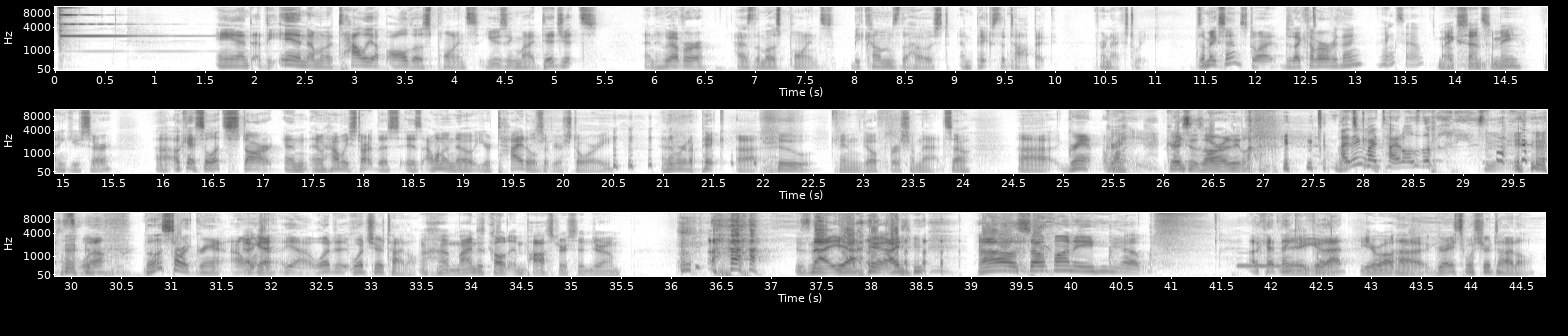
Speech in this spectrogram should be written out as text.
And at the end, I'm going to tally up all those points using my digits, and whoever has the most points becomes the host and picks the topic for next week. Does that make sense? Do I did I cover everything? I think so. Makes sense to me. Thank you, sir. Uh, okay, so let's start. And, and how we start this is I want to know your titles of your story, and then we're going to pick uh, who can go first from that. So, uh, Grant, what- Grace is already laughing. I think my title is the funniest part. well, then let's start with Grant. I wanna, Okay. Yeah. What what's your title? Mine is called imposter syndrome. it's not. Yeah. I, oh, so funny. Yep. Okay, thank There you, you for go. that. You're welcome. Uh, Grace, what's your title?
